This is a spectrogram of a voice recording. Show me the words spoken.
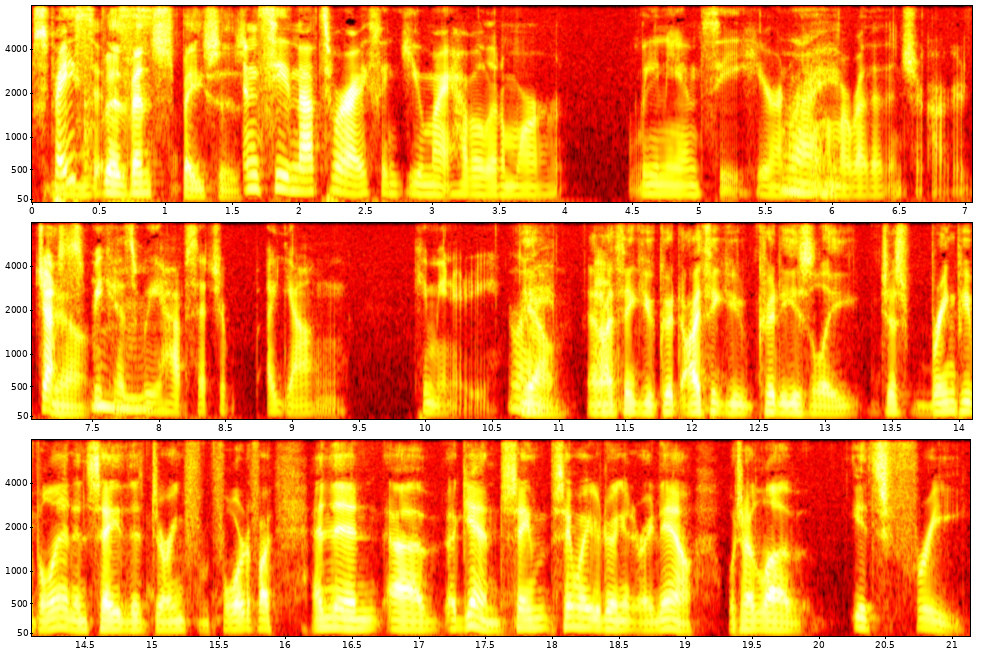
Spaces. event spaces. And see, and that's where I think you might have a little more leniency here in Right. Oklahoma rather than Chicago, just Yeah. because we have such a, a young community. Right. Yeah, and I think you could. I think you could easily just bring people in and say that during from four to five, and then uh, again, same same way you're doing it right now, which I love. It's free,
